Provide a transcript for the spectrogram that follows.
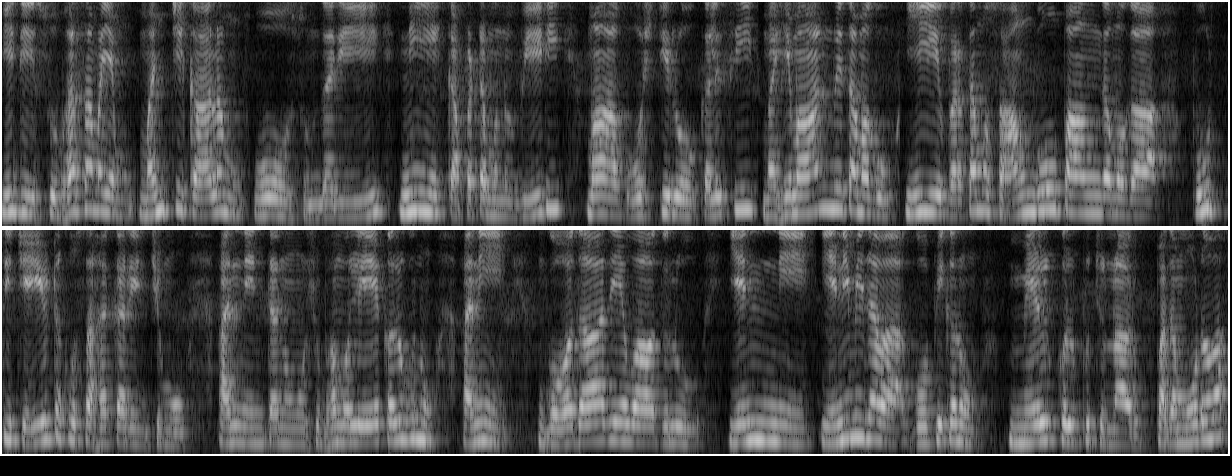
ఇది శుభ సమయము మంచి కాలము. ఓ సుందరి నీ కపటమును వీడి మా గోష్ఠిలో కలిసి మహిమాన్వితమగు. ఈ వ్రతము సాంగోపాంగముగా పూర్తి చేయుటకు సహకరించుము. అన్నింటను శుభములే కలుగును అని గోదాదేవాదులు ఎన్ని ఎనిమిదవ గోపికను మేల్కొల్పుచున్నారు. పదమూడవ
